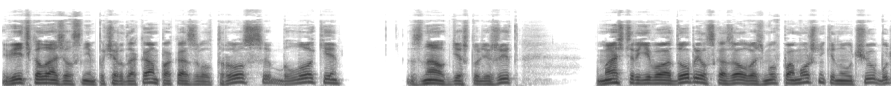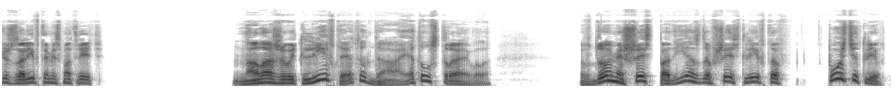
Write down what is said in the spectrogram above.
Витька лазил с ним по чердакам, показывал тросы, блоки, знал, где что лежит. Мастер его одобрил, сказал, возьму в помощники, научу, будешь за лифтами смотреть. Налаживать лифты — это да, это устраивало. В доме шесть подъездов, шесть лифтов. Пустит лифт?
